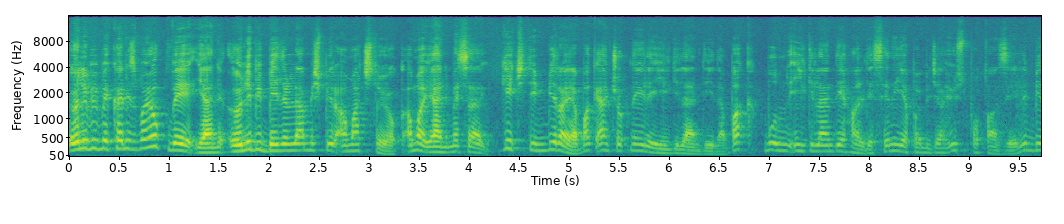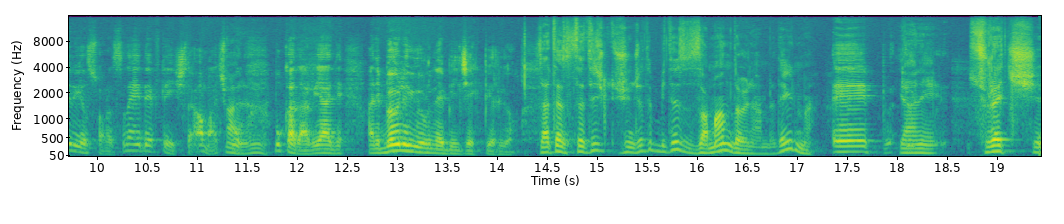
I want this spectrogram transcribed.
Öyle bir mekanizma yok ve yani öyle bir belirlenmiş bir amaç da yok. Ama yani mesela geçtiğin bir aya bak en çok neyle ilgilendiğine bak. Bunun ilgilendiği halde senin yapabileceğin üst potansiyeli bir yıl sonrasına hedefle işte. Amaç bu. Aynen. Bu kadar yani hani böyle yürünebilecek bir yol. Zaten stratejik düşüncede bir de zaman da önemli değil mi? Ee, Yani süreç e,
